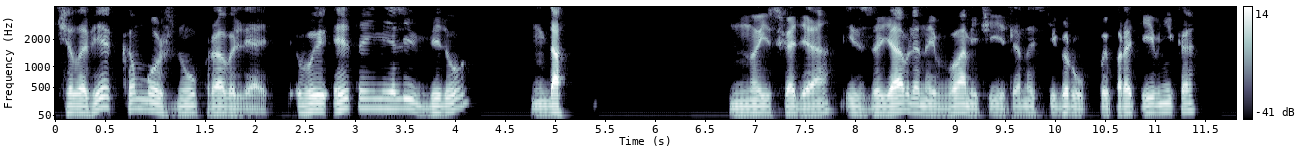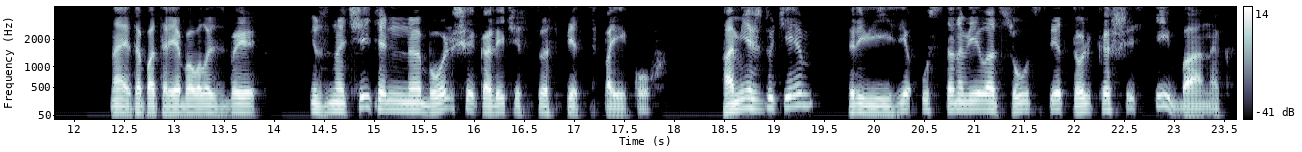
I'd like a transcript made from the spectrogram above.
Человеком можно управлять. Вы это имели в виду? Да. Но исходя из заявленной вами численности группы противника, на это потребовалось бы значительно большее количество спецпаяков. А между тем ревизия установила отсутствие только шести банок.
